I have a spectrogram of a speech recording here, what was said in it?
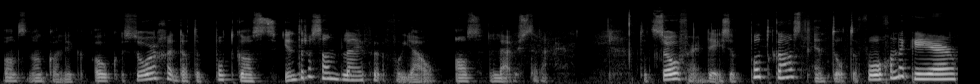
want dan kan ik ook zorgen dat de podcasts interessant blijven voor jou als luisteraar. Tot zover deze podcast en tot de volgende keer.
